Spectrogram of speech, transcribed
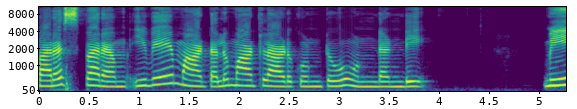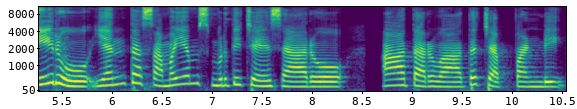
పరస్పరం ఇవే మాటలు మాట్లాడుకుంటూ ఉండండి. మీరు ఎంత సమయం స్మృతి చేశారో ఆ తర్వాత చెప్పండి.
